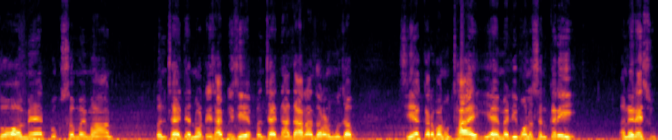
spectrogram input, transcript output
તો અમે ટૂંક સમયમાં પંચાયતે નોટિસ આપી છે. પંચાયતના ધારા ધોરણ મુજબ જે કરવાનું થાય એ અમે ડિમોલેશન કરી અને રહેશું.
